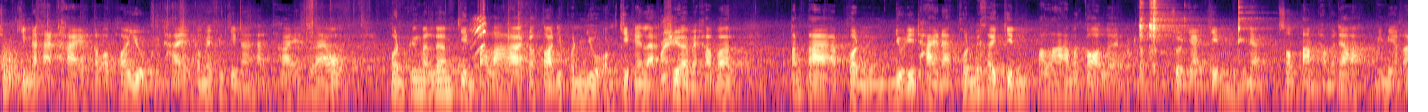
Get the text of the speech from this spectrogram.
ชอบกินอาหารไทย แต่ว่าพออยู่เมืองไทยก็ไม่เคยกินอาหารไทย แล้วพลเพิ่งมาเริ่มกินปลาร้าก็ตอนที่พลอยู่อังกฤษนี่แหละเชื่อไหมครับว่า ตั้งแต่พลอยู่ที่ไทยนะพลไม่เคยกินปลาร้ามาก่อนเลยมันก็ส่วนใหญ่กินเนี่ยส้มตำธรรมดาไม่มีอะไร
